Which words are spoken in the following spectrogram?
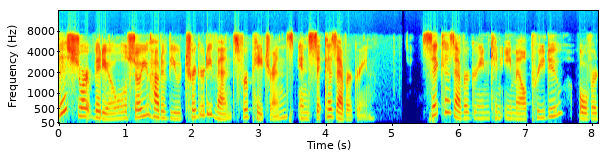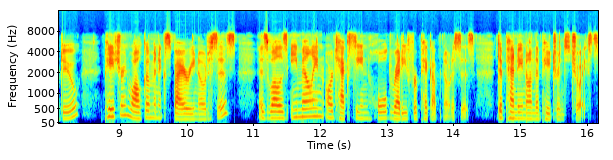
This short video will show you how to view triggered events for patrons in Sitka's Evergreen. Sitka's Evergreen can email pre-due, overdue, patron welcome and expiry notices, as well as emailing or texting hold ready for pickup notices, depending on the patron's choice.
